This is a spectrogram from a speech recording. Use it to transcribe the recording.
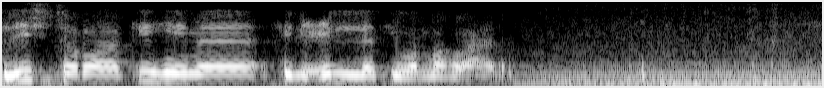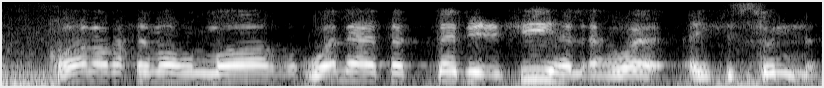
لاشتراكهما في العلة والله أعلم. قال رحمه الله ولا تتبع فيها الأهواء أي في السنة.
